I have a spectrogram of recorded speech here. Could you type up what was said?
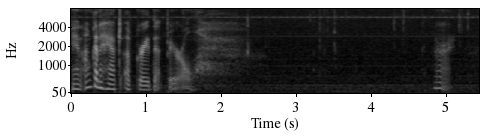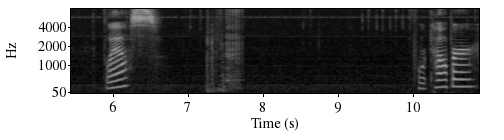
And I'm going to have to upgrade that barrel. Alright. Glass. For copper.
